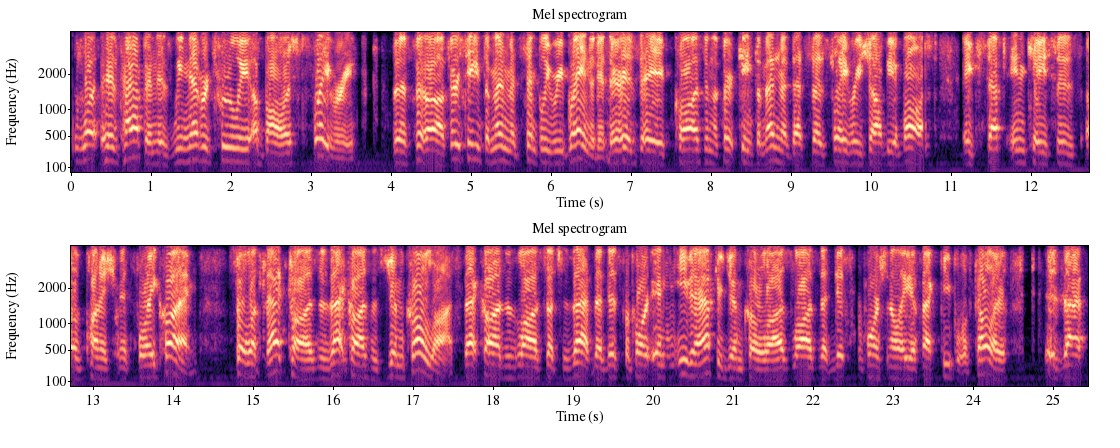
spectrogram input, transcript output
what has happened is we never truly abolished slavery. The uh, 13th Amendment simply rebranded it. There is a clause in the 13th Amendment that says slavery shall be abolished except in cases of punishment for a crime. So what that causes, that causes Jim Crow laws. That causes laws such as that that disproport, and even after Jim Crow laws, laws that disproportionately affect people of color, is that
